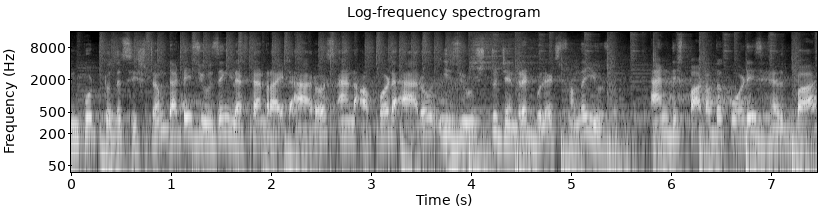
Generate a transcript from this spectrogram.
input to the system that is using left and right arrows and upward arrow is used to generate bullets from the user. And this part of the code is health bar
